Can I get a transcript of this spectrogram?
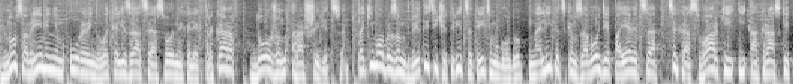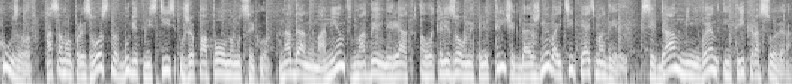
но со временем уровень локализации освоенных электрокаров должен расшириться. Таким образом, к 2033 году на липецком заводе появятся цеха сварки и окраски кузовов, а само производство будет вестись уже по полному циклу. На данный момент в модельный ряд локализованных электричек должны войти 5 моделей моделей – седан, минивэн и три кроссовера.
